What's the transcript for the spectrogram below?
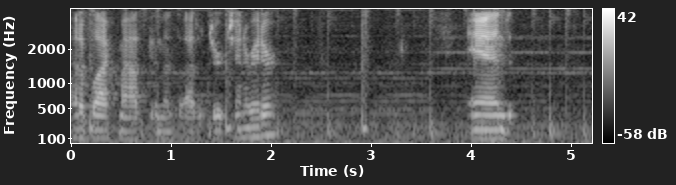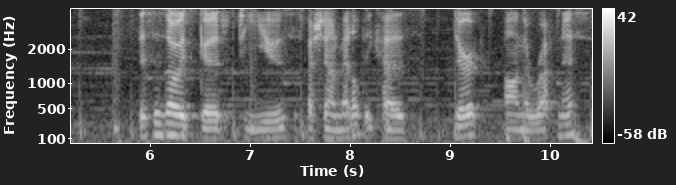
add a black mask, and let's add a dirt generator. And this is always good to use, especially on metal, because dirt on the roughness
